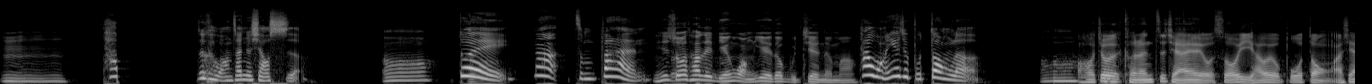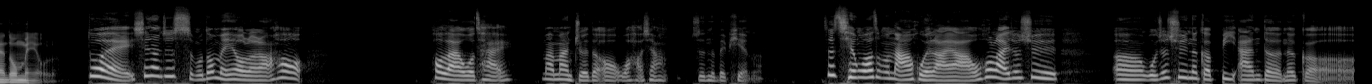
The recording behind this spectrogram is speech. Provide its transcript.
嗯嗯这个网站就消失了。嗯，哦，对，那怎么办？你是说他的连网页都不见了吗？它网页就不动了。哦，哦，就可能之前还有收益，还会有波动啊，现在都没有了。对，现在就是什么都没有了。然后后来我才慢慢觉得，哦，我好像真的被骗了。这钱我要怎么拿回来啊？我后来就去，呃，我就去那个币安的那个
